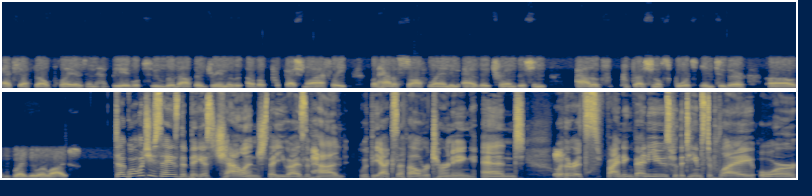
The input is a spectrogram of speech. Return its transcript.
XFL players and be able to live out their dream of, of a professional athlete, but have a soft landing as they transition out of professional sports into their uh, regular lives. Doug, what would you say is the biggest challenge that you guys have had with the XFL returning and whether it's finding venues for the teams to play or,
